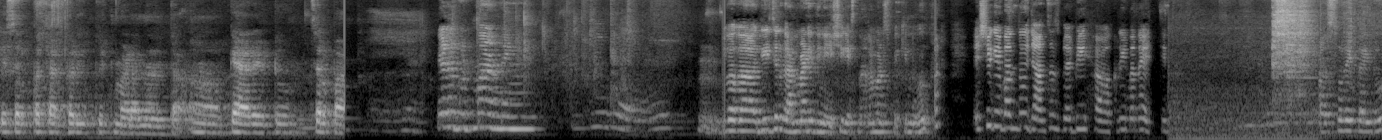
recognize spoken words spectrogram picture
ಅದಕ್ಕೆ ಸ್ವಲ್ಪ ತರಕಾರಿ ಉಪ್ಪಿಟ್ಟು ಮಾಡೋಣ ಅಂತ. ಕ್ಯಾರೆಟು ಸ್ವಲ್ಪ. ಹೇಳಿ ಗುಡ್ ಮಾರ್ನಿಂಗ್ ಇವಾಗ ಗೀಜರ್ಗೆ ಆನ್ ಮಾಡಿದ್ದೀನಿ. ಯಶಿಗೆ ಸ್ನಾನ ಮಾಡಿಸ್ಬೇಕಿನ್ನು ಯಶಿಗೆ ಬಂದು ಜಾನ್ಸನ್ಸ್ ಬೇಬಿ ಕ್ರೀಮನ್ನು ಎತ್ತಿದ್ದು ಸೋರೆಕಾಯ್ದು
